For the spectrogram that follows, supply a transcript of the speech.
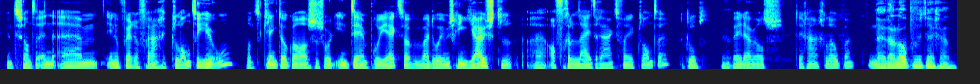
Interessant. En ehm, in hoeverre vragen klanten hierom? Want het klinkt ook wel als een soort intern project, wa- waardoor je misschien juist eh, afgeleid raakt van je klanten. Klopt. Ja. Ben je daar wel eens tegenaan gelopen? Nee, daar lopen we tegenaan.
